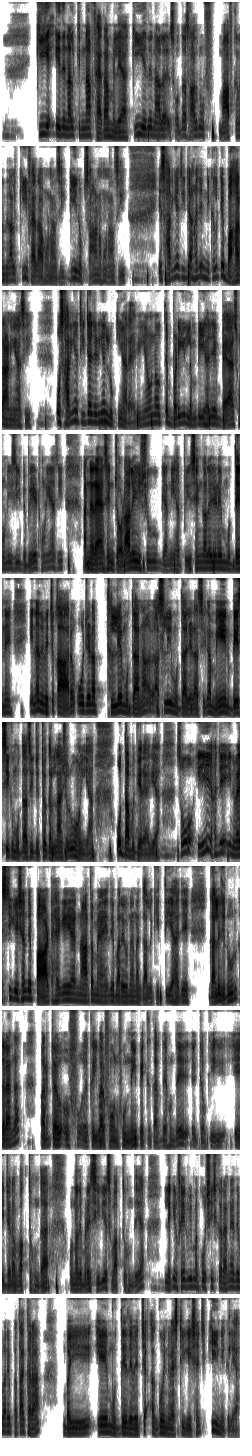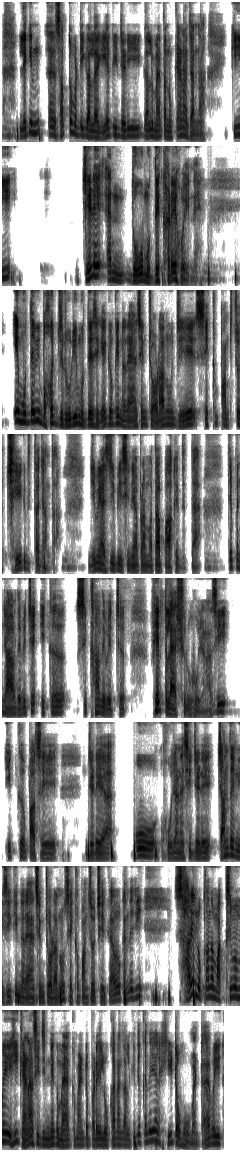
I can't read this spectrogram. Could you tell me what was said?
ਕੀ ਇਹਦੇ ਨਾਲ ਕਿੰਨਾ ਫਾਇਦਾ ਮਿਲਿਆ? ਕੀ ਇਹਦੇ ਨਾਲ ਸੌਦਾ ਸਾਧ ਨੂੰ ਮਾਫ ਕਰਨ ਦੇ ਨਾਲ ਕੀ ਫਾਇਦਾ ਹੋਣਾ ਸੀ? ਕੀ ਨੁਕਸਾਨ ਹੋਣਾ ਸੀ? ਇਹ ਸਾਰੀਆਂ ਚੀਜ਼ਾਂ ਹਜੇ ਨਿਕਲ ਕੇ ਬਾਹਰ ਆਣੀਆਂ ਸੀ। ਉਹ ਸਾਰੀਆਂ ਚੀਜ਼ਾਂ ਜਿਹੜੀਆਂ ਲੁਕੀਆਂ ਰਹਿ ਗਈਆਂ ਉਹਨਾਂ ਉੱਤੇ ਬੜੀ ਲੰਬੀ ਹਜੇ ਬਹਿਸ ਹੋਣੀ ਸੀ ਡਿਬੇਟ ਹੋਣੀਆਂ ਸੀ। ਨਰੈਣ ਸਿੰਘ ਚੌੜਾ ਵਾਲੇ ਇਸ਼ੂ ਗਿਆਨੀ ਹਰਪ੍ਰੀਤ ਸਿੰਘ ਵਾਲੇ ਜਿਹੜੇ ਮੁੱਦੇ ਨੇ ਇਹਨਾਂ ਦੇ ਵਿਚਕਾਰ ਉਹ ਜਿਹੜਾ ਥੱਲੇ ਮੁੱਦਾ ਨਾ ਅਸਲੀ ਮੁੱਦਾ ਜਿਹੜਾ ਸੀਗਾ ਮੇਨ ਬੇਸਿਕ ਮੁੱਦਾ ਸੀ ਜਿੱਥੋਂ ਗੱਲਾਂ ਸ਼ੁਰੂ ਹੋਈਆਂ ਉਹ ਦੱਬ ਕੇ ਰਹਿ ਗਿਆ। ਸੋ ਇਹ ਹਜੇ ਇਨਵੈਸਟੀਗੇਸ਼ਨ ਦੇ ਪਾਰਟ ਹੈਗੇ ਆ ਨਾ ਤਾਂ ਮੈਂ ਇਹਦੇ ਬਾਰੇ ਉਹਨਾਂ ਨਾਲ ਗੱਲ ਕੀਤੀ ਹੈ ਹਜੇ ਗੱਲ ਜ਼ਰੂਰ ਕਰਾਂਗਾ ਪਰ ਕਈ ਵਾਰ ਫੋਨ ਫੋਨ ਨਹੀਂ ਪਿਕ ਕਰਦੇ ਹੁੰਦੇ ਕਿਉਂਕਿ ਇਹ ਜਿਹੜਾ ਵਕਤ ਹੁੰਦਾ ਉਹਨਾਂ ਦੇ ਬੜੇ ਸੀਰੀਅਸ ਵਕਤ ਹੁੰਦੇ ਆ। ਲੇਕਿਨ ਫਿਰ ਵੀ ਮੈਂ ਕੋਸ਼ਿਸ਼ ਕਰਾਂਗਾ ਇਹਦੇ ਬਾਰੇ ਪਤਾ ਕਰਾਂ ਬਈ ਇਹ ਮੁੱਦੇ ਦੇ ਵਿੱਚ ਅੱਗੋਂ ਇਨਵੈਸਟੀਗੇਸ਼ਨ 'ਚ ਕੀ ਨਿਕਲਿਆ। ਲੇਕਿਨ ਸਭ ਤੋਂ ਵੱਡੀ ਗੱਲ ਹੈਗੀ ਹੈ ਕਿ ਜਿਹੜੀ ਗੱਲ ਮੈਂ ਤੁਹਾਨੂੰ ਕਹਿਣਾ ਚਾਹਨਾ ਕਿ ਜਿਹੜੇ ਇਹ ਦੋ ਮੁੱਦੇ ਖੜੇ ਹੋਏ ਨੇ ਇਹ ਮੁੱਦੇ ਵੀ ਬਹੁਤ ਜ਼ਰੂਰੀ ਮੁੱਦੇ ਸੀਗੇ ਕਿਉਂਕਿ ਨਰੈਣ ਸਿੰਘ ਚੌੜਾ ਨੂੰ ਜੇ ਸਿੱਖ ਪੰਥ ਚੋਂ ਛੇਕ ਦਿੱਤਾ ਜਾਂਦਾ, ਜਿਵੇਂ ਐਸਜੀਪੀਸੀ ਨੇ ਆਪਣਾ ਮਤਾ ਪਾ ਕੇ ਦਿੱਤਾ ਤੇ ਪੰਜਾਬ ਦੇ ਵਿੱਚ ਇੱਕ ਸਿੱਖਾਂ ਦੇ ਵਿੱਚ ਫਿਰ ਕਲੈਸ਼ ਸ਼ੁਰੂ ਹੋ ਜਾਣਾ ਸੀ। ਇੱਕ ਪਾਸੇ ਜਿਹੜੇ ਆ ਉਹ ਹੋ ਜਾਣੇ ਸੀ ਜਿਹੜੇ ਚਾਹੁੰਦੇ ਨਹੀਂ ਸੀ ਕਿ ਨਰੈਣ ਸਿੰਘ ਚੌੜਾ ਨੂੰ ਸਿੱਖ 506 ਕਾ ਉਹ ਕਹਿੰਦੇ ਜੀ ਸਾਰੇ ਲੋਕਾਂ ਦਾ ਮੈਕਸਿਮਮ ਇਹੀ ਕਹਿਣਾ ਸੀ, ਜਿੰਨੇ ਕੁ ਮੈਂ ਕਮੈਂਟ ਪੜੇ ਲੋਕਾਂ ਨਾਲ ਗੱਲ ਕੀਤੀ, ਉਹ ਕਹਿੰਦੇ, ਯਾਰ ਹੀਟ ਆਫ ਮੂਵਮੈਂਟ ਹੈ ਬਈ।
